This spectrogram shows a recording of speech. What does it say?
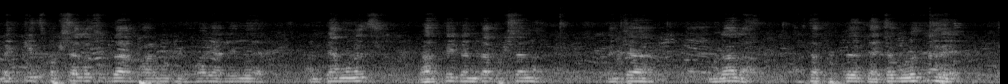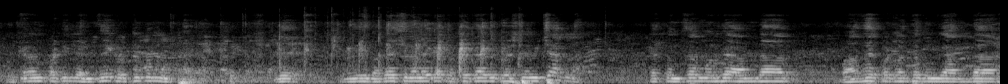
नक्कीच पक्षाला सुद्धा फार मोठी उभारी आलेली आहे. आणि त्यामुळेच भारतीय जनता पक्षानं त्यांच्या मुलाला अर्थात फक्त त्याच्यामुळंच नव्हे विक्रांत पाटील यांचंही कर्तृत्व मोठं आहे. म्हणजे मी मगाशी मला एका पत्रकाराने प्रश्न विचारला का तुमचा मुलगा आमदार बाळासाहेब पाटलांचा मुलगा आमदार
